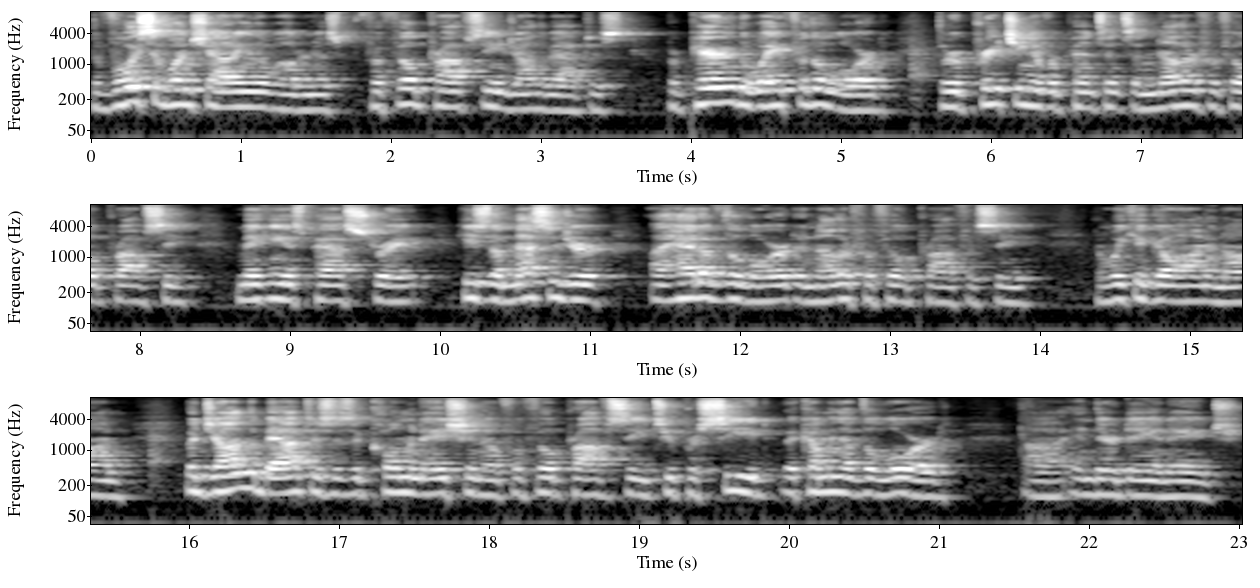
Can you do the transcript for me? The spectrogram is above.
the voice of one shouting in the wilderness, fulfilled prophecy in John the Baptist, preparing the way for the Lord through preaching of repentance, another fulfilled prophecy, making his path straight. He's the messenger ahead of the Lord, another fulfilled prophecy. And we could go on and on. But John the Baptist is a culmination of fulfilled prophecy to precede the coming of the Lord uh, in their day and age.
